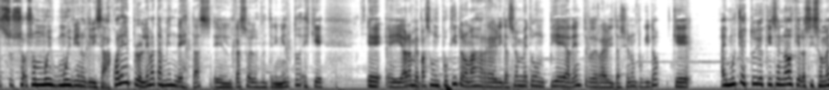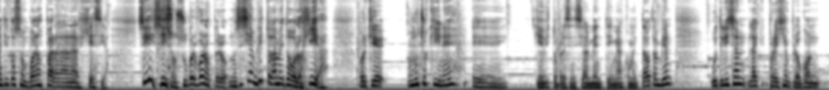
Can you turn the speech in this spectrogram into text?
son muy, muy bien utilizadas. ¿Cuál es el problema también de estas? El caso de los mantenimientos es que, eh, y ahora me paso un poquito nomás a rehabilitación, meto un pie adentro de rehabilitación un poquito, que hay muchos estudios que dicen no, que los isométricos son buenos para la analgesia. Sí, sí, son súper buenos, pero no sé si han visto la metodología, porque muchos kines eh, que he visto presencialmente y me han comentado también, utilizan, por ejemplo, con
